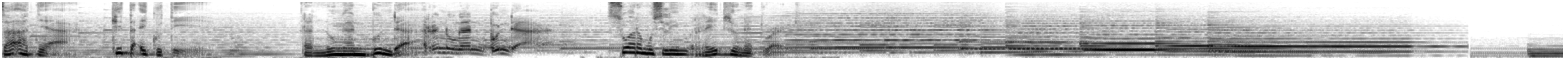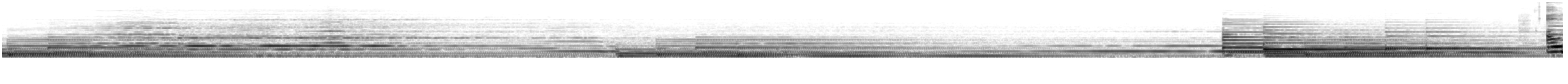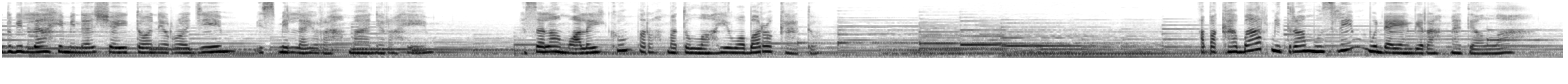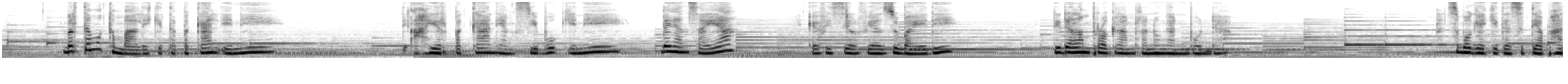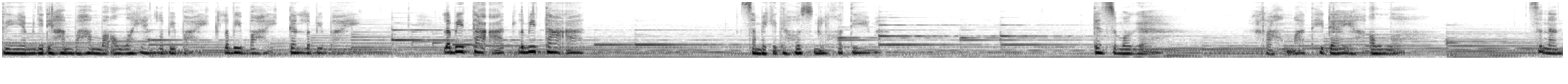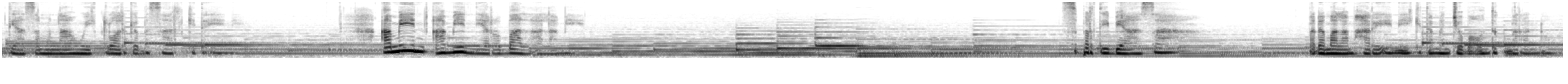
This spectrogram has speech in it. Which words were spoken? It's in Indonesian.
Saatnya kita ikuti Renungan Bunda. Renungan Bunda. Suara Muslim Radio Network. A'udzu billahi minasyaitonir rajim. Bismillahirrahmanirrahim. Assalamualaikum warahmatullahi wabarakatuh. Apa kabar mitra muslim Bunda yang dirahmati Allah? Bertemu kembali kita pekan ini di akhir pekan yang sibuk ini dengan saya Evi Sylvia Zubaidi di dalam program Renungan Bunda. Semoga kita setiap harinya menjadi hamba-hamba Allah yang lebih baik, lebih baik, dan lebih baik. Lebih taat, lebih taat. Sampai kita husnul khotimah. Dan semoga rahmat hidayah Allah senantiasa menaungi keluarga besar kita ini. Amin, amin ya robbal alamin. Seperti biasa, pada malam hari ini kita mencoba untuk merenung.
